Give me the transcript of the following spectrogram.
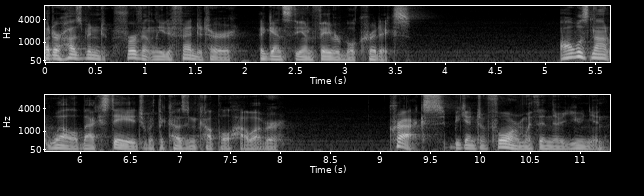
but her husband fervently defended her against the unfavorable critics. All was not well backstage with the cousin couple, however cracks began to form within their union.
